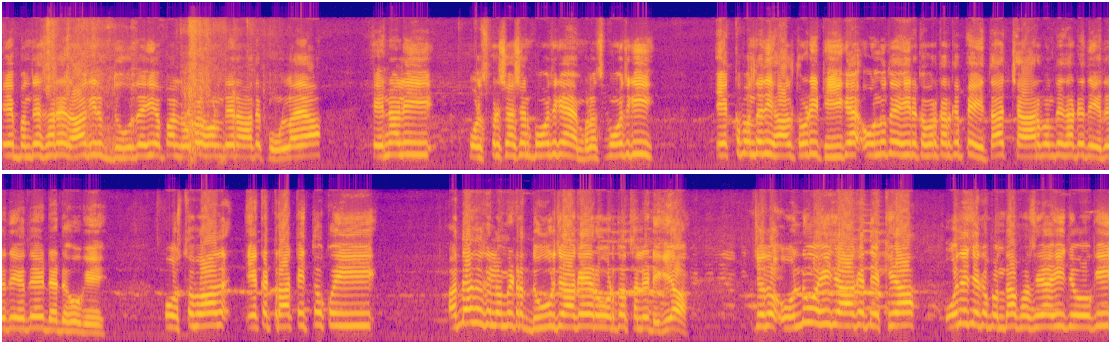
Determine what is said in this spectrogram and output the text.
ਇਹ ਬੰਦੇ ਸਾਰੇ ਰਾਹਗੀਰ ਦੂਰ ਦੇ ਹੀ ਆਪਾਂ ਲੋਕਲ ਹੋਣ ਦੇ ਨਾਂ ਤੇ ਫੋਨ ਲਾਇਆ। ਇਹਨਾਂ ਲਈ ਪੁਲਿਸ ਪ੍ਰਸ਼ਾਸਨ ਪਹੁੰਚ ਗਿਆ ਐਂਬੂਲੈਂਸ ਪਹੁੰਚ ਗਈ। ਇੱਕ ਬੰਦੇ ਦੀ ਹਾਲਤ ਥੋੜੀ ਠੀਕ ਹੈ, ਉਹਨੂੰ ਤੇ ਅਸੀਂ ਰਿਕਵਰ ਕਰਕੇ ਭੇਜਤਾ। ਚਾਰ ਬੰਦੇ ਸਾਡੇ ਦੇਖਦੇ ਦੇਖਦੇ ਡੈੱਡ ਹੋ ਗਏ। ਉਸ ਤੋਂ ਬਾਅਦ ਇੱਕ ਟਰੱਕ ਇੱਥੋਂ ਕੋਈ ਅੱਧਾ ਕੁ ਕਿਲੋਮੀਟਰ ਦੂਰ ਜਾ ਕੇ ਰੋਡ ਤੋਂ ਥੱਲੇ ਡਿੱਗਿਆ। ਜਦੋਂ ਉਹਨੂੰ ਅਸੀਂ ਜਾ ਕੇ ਦੇਖਿਆ, ਉਹਦੇ 'ਚ ਇੱਕ ਬੰਦਾ ਫਸਿਆ ਸੀ ਜੋ ਕਿ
